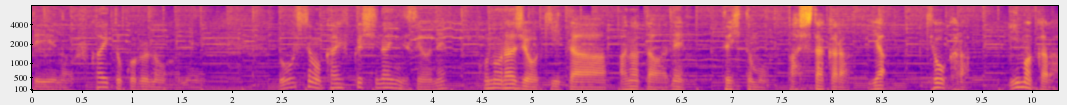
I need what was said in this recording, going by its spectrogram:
ていうのは深いところのはねどうしても回復しないんですよね。このラジオを聞いたあなたはね是非とも明日からいや今日から今から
